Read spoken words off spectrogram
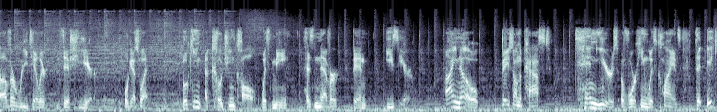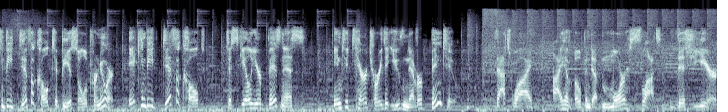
of a retailer this year? Well, guess what? Booking a coaching call with me has never been easier. I know based on the past 10 years of working with clients that it can be difficult to be a solopreneur. It can be difficult to scale your business into territory that you've never been to. That's why I have opened up more slots this year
